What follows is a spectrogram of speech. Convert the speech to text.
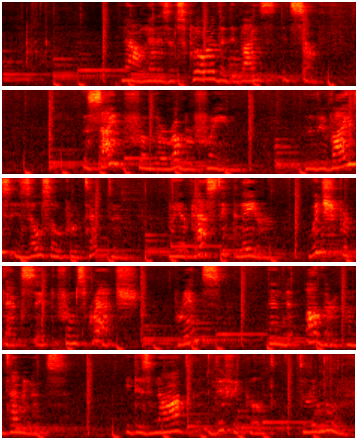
Now let us explore the device itself. Aside from the rubber frame, the device is also protected by a plastic layer which protects it from scratch, prints, and other contaminants. It is not difficult to remove.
